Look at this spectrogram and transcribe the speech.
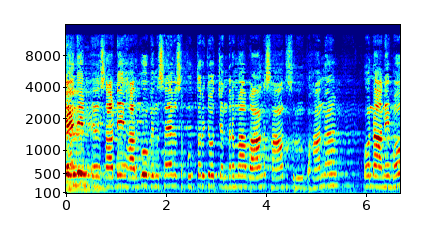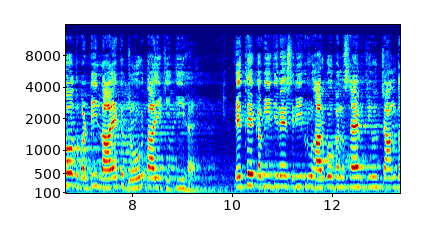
ਕਹਿੰਦੇ ਸਾਡੇ ਹਰਗੋਬਿੰਦ ਸਾਹਿਬ ਸਪੁੱਤਰ ਜੋ ਚੰਦਰਮਾ ਵਾਂਗ ਸ਼ਾਂਤ ਸਰੂਪ ਹਨ ਉਹਨਾਂ ਨੇ ਬਹੁਤ ਵੱਡੀ ਲਾਇਕ ਯੋਗਤਾਈ ਕੀਤੀ ਹੈ। ਇੱਥੇ ਕਵੀ ਜੀ ਨੇ ਸ੍ਰੀ ਗੁਰੂ ਹਰਗੋਬਿੰਦ ਸਾਹਿਬ ਜੀ ਨੂੰ ਚੰਦ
